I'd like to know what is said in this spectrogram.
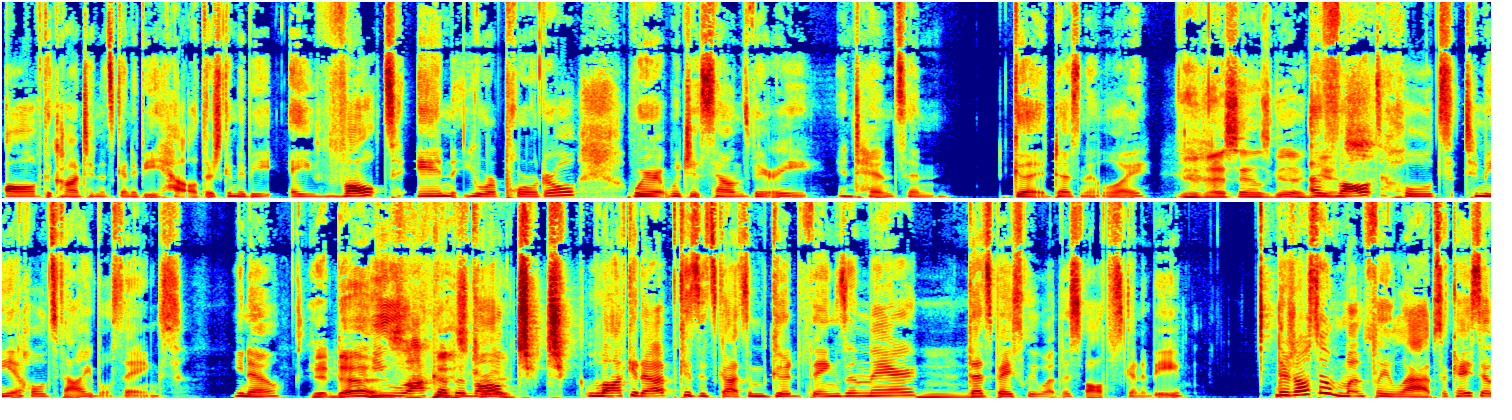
all of the content is going to be held. There's going to be a vault in your portal where which it sounds very intense and good, doesn't it, Loy? Yeah, that sounds good. A yes. vault holds to me it holds valuable things. You know, It does. you lock up a vault, lock it up because it's got some good things in there. Mhm. That's basically what this vault is going to be. There's also monthly labs. Okay. So,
